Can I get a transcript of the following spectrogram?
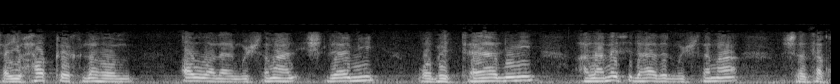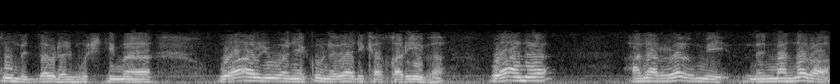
سيحقق لهم أولا المجتمع الإسلامي. وبالتالي على مثل هذا المجتمع ستقوم الدولة المسلمة. وأرجو أن يكون ذلك قريبا. وأنا على الرغم مما نرى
